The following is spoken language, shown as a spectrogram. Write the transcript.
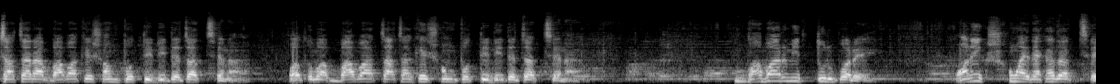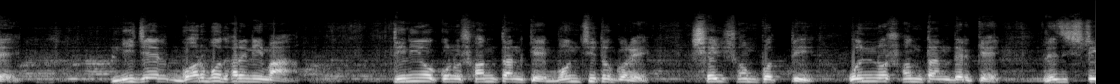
চাচারা বাবাকে সম্পত্তি দিতে চাচ্ছে না, অথবা বাবা চাচাকে সম্পত্তি দিতে চাচ্ছে না। বাবার মৃত্যুর পরে অনেক সময় দেখা যাচ্ছে নিজের গর্ভধারিণী মা তিনিও কোনো সন্তানকে বঞ্চিত করে সেই সম্পত্তি অন্য সন্তানদেরকে রেজিস্ট্রি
